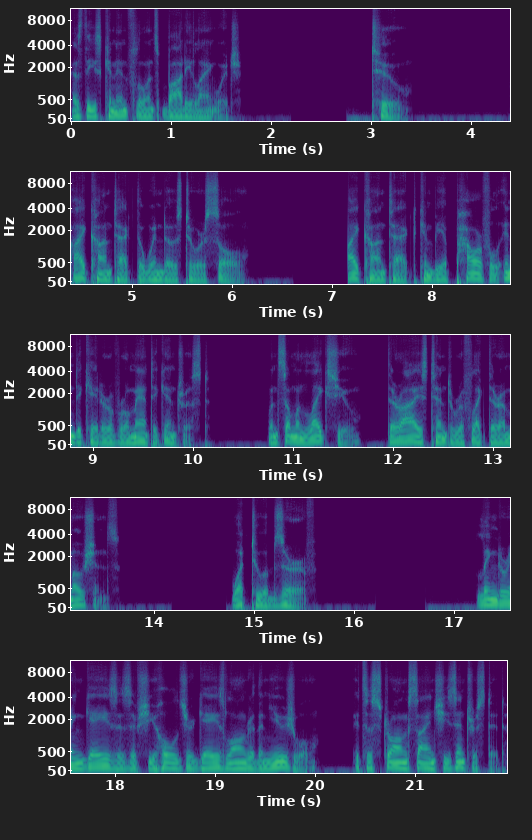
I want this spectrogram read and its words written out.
as these can influence body language. 2. Eye contact the windows to her soul. Eye contact can be a powerful indicator of romantic interest. When someone likes you, their eyes tend to reflect their emotions. What to observe? Lingering gazes if she holds your gaze longer than usual. It's a strong sign she's interested.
